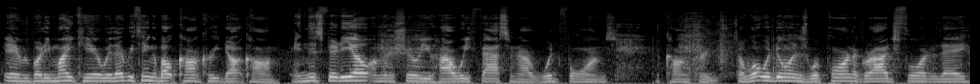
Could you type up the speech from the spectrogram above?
Hey everybody, Mike here with everythingaboutconcrete.com. In this video, I'm going to show you how we fasten our wood forms to concrete. So what we're doing is we're pouring a garage floor today.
